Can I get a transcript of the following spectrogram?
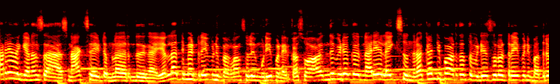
நிறைய வகையான ஸ்நாக்ஸ் ஐட்டம்லாம் இருந்ததுங்க. எல்லாத்தையுமே ட்ரை பண்ணி பார்க்கலாம் சொல்லி முடிவு பண்ணியிருக்கேன் ஸோ இந்த வீடியோக்கு நிறைய லைக்ஸ் வந்துனா கண்டிப்பா அடுத்த வீடியோஸில் ட்ரை பண்ணி பார்த்துட்டு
